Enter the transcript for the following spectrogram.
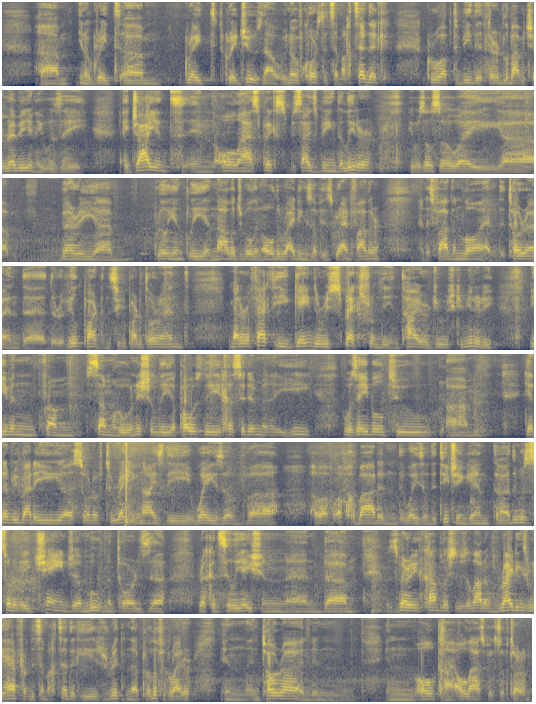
Um, you know, great um, great great Jews. Now we know, of course, that Tzemach Tzedek grew up to be the third Lubavitcher Rebbe, and he was a a giant in all aspects. Besides being the leader He was also a uh, very uh, brilliantly and knowledgeable in all the writings of his grandfather and his father-in-law and the Torah and the, the revealed part and the secret part of Torah. And matter of fact, he gained the respect from the entire Jewish community, even from some who initially opposed the Hasidim. He was able to. Um, get everybody uh, sort of to recognize the ways of, uh, of, of Chabad and the ways of the teaching, and uh, there was sort of a change, a movement towards uh, reconciliation, and um, it was very accomplished. There's a lot of writings we have from the Tzemach Tzedek. He's written a prolific writer in, in Torah and in in all kind, all aspects of Torah.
